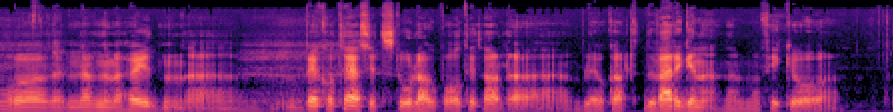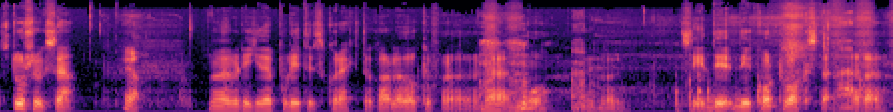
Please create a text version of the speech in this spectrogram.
og det nevner med høyden. eh, BKT sitt storlag på 80-tallet ble jo kalt Dvergene. De fikk jo stor suksess. Ja. Nå er vel ikke det politisk korrekt å kalle dere for det nå. Si de, de kortvokste, eller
